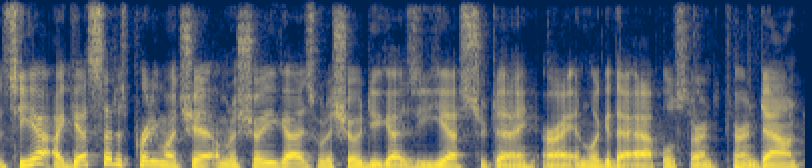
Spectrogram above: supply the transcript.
so yeah, I guess that is pretty much it. I'm going to show you guys what I showed you guys yesterday. All right. And look at that. Apple's starting to turn down.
